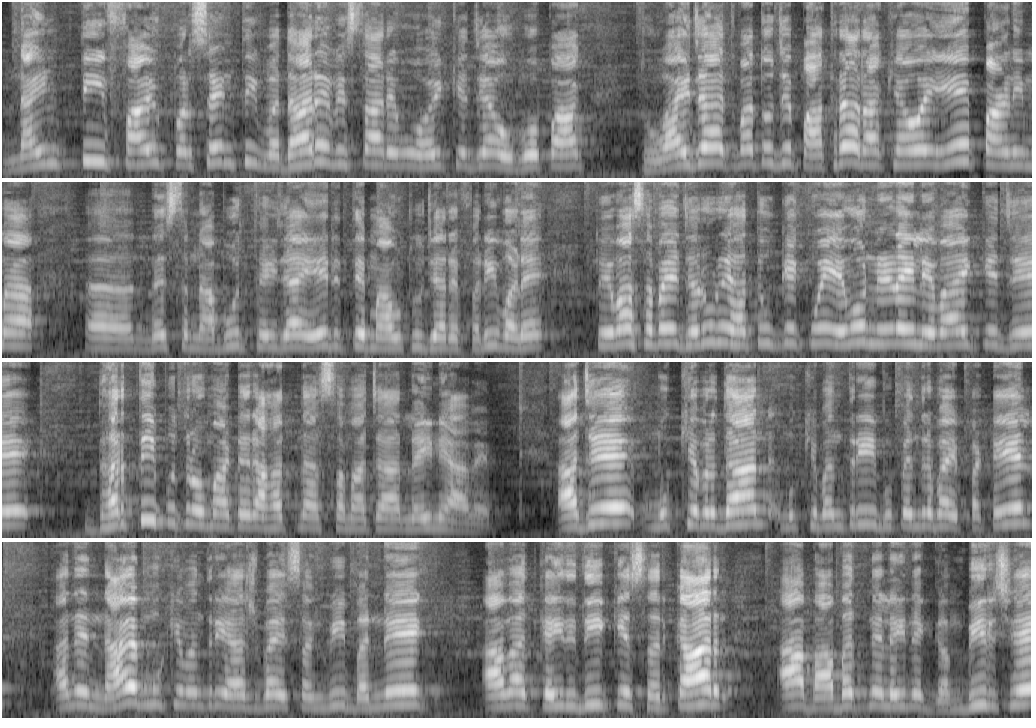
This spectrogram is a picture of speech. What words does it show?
નાઇન્ટી ફાઇવ પર્સન્ટથી વધારે વિસ્તાર એવો હોય કે જ્યાં ઊભો પાક ધોવાઈ જાય અથવા તો જે પાથરા રાખ્યા હોય એ પાણીમાં નેસ્ત નાબૂદ થઈ જાય એ રીતે માવઠું જ્યારે ફરી વળે, તો એવા સમયે જરૂરી હતું કે કોઈ એવો નિર્ણય લેવાય કે જે ધરતીપુત્રો માટે રાહતના સમાચાર લઈને આવે. આજે મુખ્યપ્રધાન, મુખ્યમંત્રી ભૂપેન્દ્રભાઈ પટેલ અને નાયબ મુખ્યમંત્રી હર્ષભાઈ સંઘવી બંને આ વાત કહી દીધી કે સરકાર આ બાબતને લઈને ગંભીર છે.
